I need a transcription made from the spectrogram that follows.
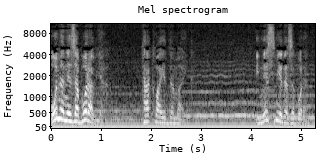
Ona ne zaboravlja takva jedna majka i ne smije da zaboravi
